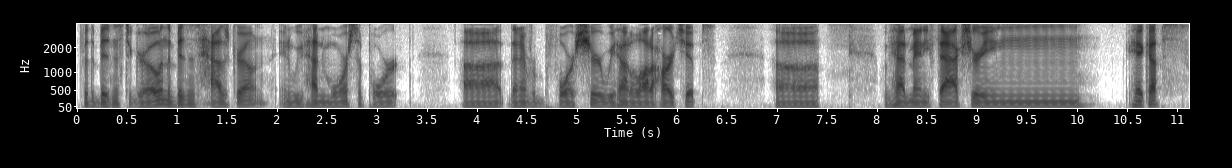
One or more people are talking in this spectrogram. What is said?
for the business to grow. And the business has grown, and we've had more support uh, than ever before. Sure, we've had a lot of hardships. Uh, we've had manufacturing hiccups,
